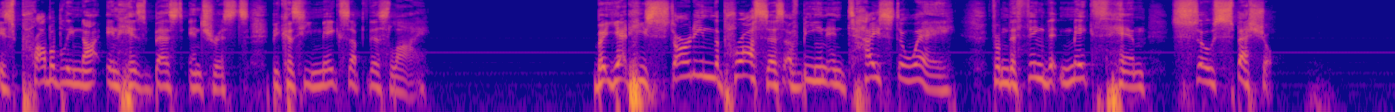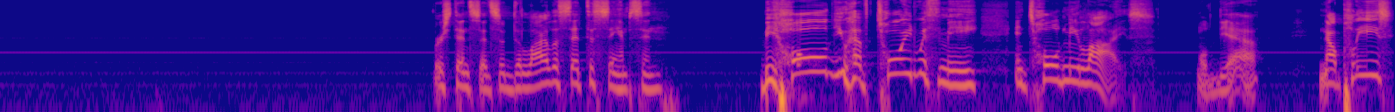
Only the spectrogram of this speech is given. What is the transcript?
is probably not in his best interests because he makes up this lie. But yet he's starting the process of being enticed away from the thing that makes him so special. Verse 10 said So Delilah said to Samson, Behold, you have toyed with me and told me lies. Well, yeah. Now, please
